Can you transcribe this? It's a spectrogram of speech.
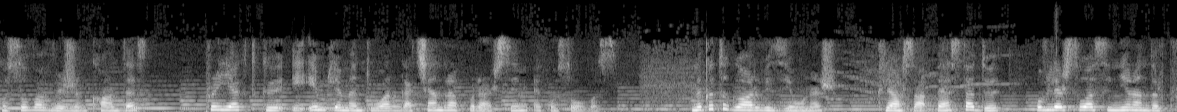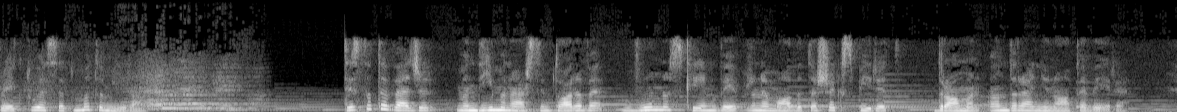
Kosova Vision Contest, projekt ky i implementuar nga Qendra për Arsim e Kosovës. Në këtë garë vizionesh, klasa pesta dy u vlerësua si njëra ndër projektueset më të mira. Artistët e vegjël, me ndihmën e arsimtarëve, vunë në skenë veprën e madhe të Shekspirit, dramën Ëndrra e një nate vere.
